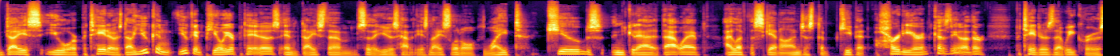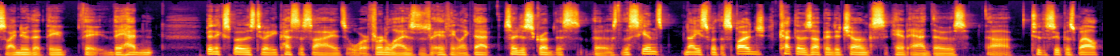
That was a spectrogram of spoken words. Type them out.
Dice your potatoes. Now you can you can peel your potatoes and dice them so that you just have these nice little white cubes, and you could add it that way. I left the skin on just to keep it heartier because you know they're potatoes that we grew, so I knew that they they they hadn't been exposed to any pesticides or fertilizers or anything like that. So I just scrubbed this the the skins nice with a sponge, cut those up into chunks, and add those uh, to the soup as well,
